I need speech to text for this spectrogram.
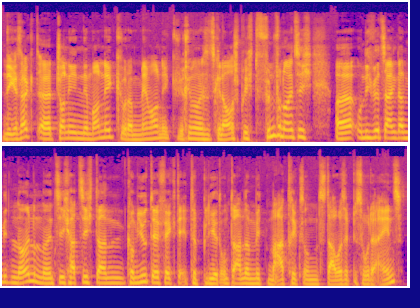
Wie gesagt, äh, Johnny Mnemonic oder Mnemonic, wie auch immer man das jetzt genau ausspricht, 95 äh, und ich würde sagen, dann mit 99 hat sich dann Computereffekte etabliert, unter anderem mit Matrix und Star Wars Episode 1.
